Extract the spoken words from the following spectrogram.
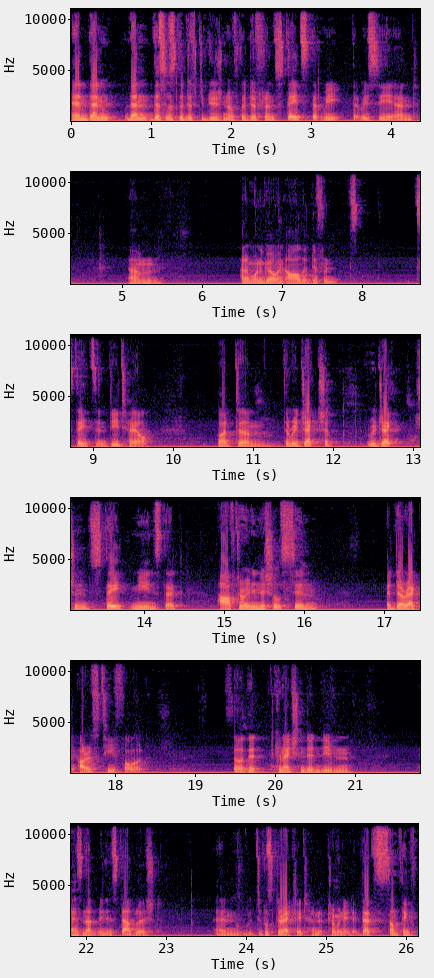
And then, then this is the distribution of the different states that we that we see. And um, I don't want to go in all the different states in detail, but um, the rejection rejection state means that after an initial SYN, a direct RST followed. So the connection didn't even has not been established, and it was directly terminated. That's something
